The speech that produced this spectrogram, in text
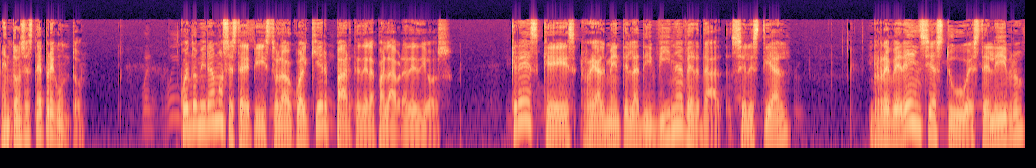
Entonces te pregunto, cuando miramos esta epístola o cualquier parte de la palabra de Dios, ¿crees que es realmente la divina verdad celestial? ¿Reverencias tú este libro?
